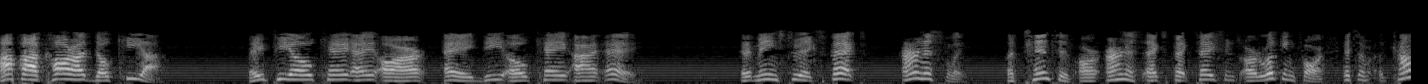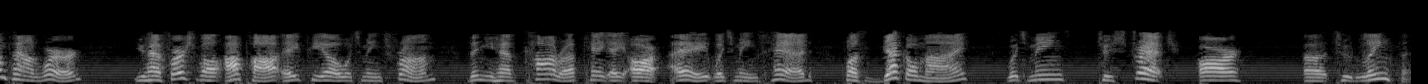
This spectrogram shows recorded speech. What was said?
apokaradokia. A P O K A R A D O K I A. It means to expect earnestly, attentive or earnest expectations are looking for. It's a compound word. You have first of all apo, A P O, which means from. Then you have kara, K A R A, which means head plus dekomai, which means to stretch or uh, to lengthen.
